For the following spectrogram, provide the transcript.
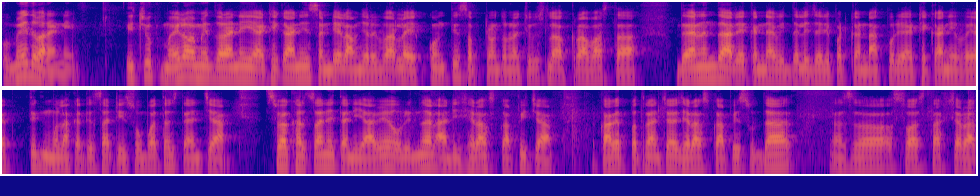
उमेदवारांनी इच्छुक महिला उमेदवारांनी या ठिकाणी संडेला म्हणजे रविवारला एकोणतीस सप्टेंबर दोन हजार चोवीसला अकरा वाजता दयानंद आर्य कन्या विद्यालय जरीपटकन नागपूर या ठिकाणी वैयक्तिक मुलाखतीसाठी सोबतच त्यांच्या स्वखर्चाने त्यांनी यावे ओरिजिनल आणि झेरॉक्स कॉपीच्या कागदपत्रांच्या झेरॉक्स कॉपीसुद्धा स- स्वहस्ताक्षरात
